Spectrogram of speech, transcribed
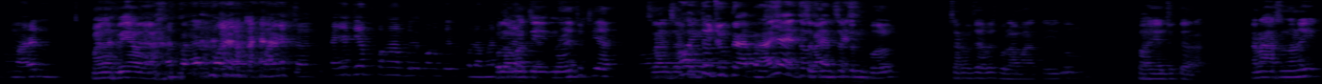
kemarin main FPL ya? FPL banyak banyak coy. kayaknya dia pengambil pengambil bola mati bola aja. mati. Nah itu dia. Selain Oh, second itu juga bahaya itu. selain second ball service service bola mati itu bahaya juga. Karena Arsenal ini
